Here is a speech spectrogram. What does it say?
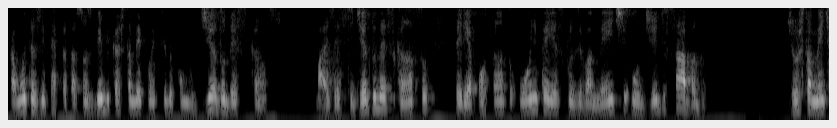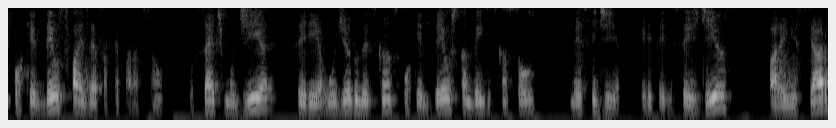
para muitas interpretações bíblicas também conhecido como dia do descanso. Mas esse dia do descanso seria, portanto, única e exclusivamente o dia de sábado, justamente porque Deus faz essa separação. O sétimo dia seria o dia do descanso, porque Deus também descansou nesse dia. Ele teve seis dias para iniciar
